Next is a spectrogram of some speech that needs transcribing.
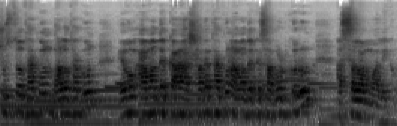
সুস্থ থাকুন, ভালো থাকুন এবং আমাদের সাথে থাকুন, আমাদেরকে সাপোর্ট করুন। আসসালামু আলাইকুম।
